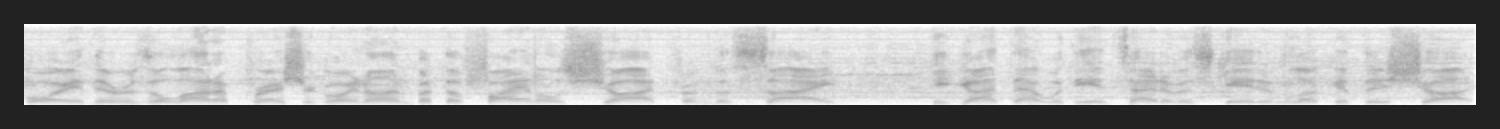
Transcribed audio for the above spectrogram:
Boy, there was a lot of pressure going on, but the final shot from the side, he got that with the inside of his skate, and look at this shot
